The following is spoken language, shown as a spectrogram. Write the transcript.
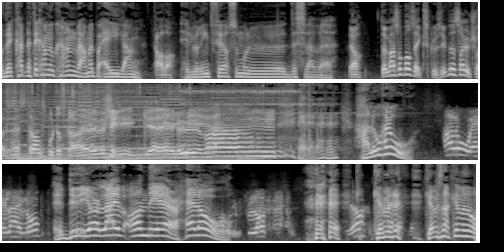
Og det kan, dette kan du kan være med på én gang. Ja da. Har du ringt før, så må du dessverre Ja. De er såpass eksklusive, disse utslagene. Transport og skal skyggehuva Hallo, hallo! Hallo, er jeg live nå? Eh, Du, you're live on the air! Hello! Flott. Hvem, er det? Hvem snakker vi nå?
